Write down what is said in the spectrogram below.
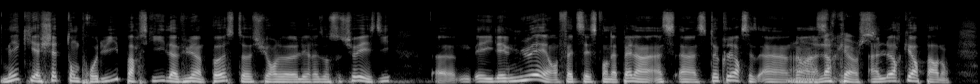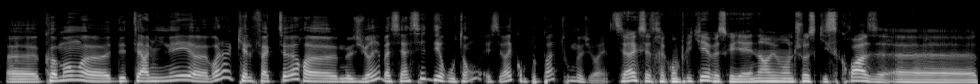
mais qui achète ton produit parce qu'il a vu un post sur les réseaux sociaux et il se dit euh, et il est muet en fait. C'est ce qu'on appelle un, un, un stuckler, c'est un, non, un un- lurkers. un lurker, pardon. Euh, comment euh, déterminer, euh, voilà, quel facteur euh, mesurer? Bah, C'est assez déroutant et c'est vrai qu'on peut pas tout mesurer. C'est vrai que c'est très compliqué parce qu'il y a énormément de choses qui se croisent euh,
